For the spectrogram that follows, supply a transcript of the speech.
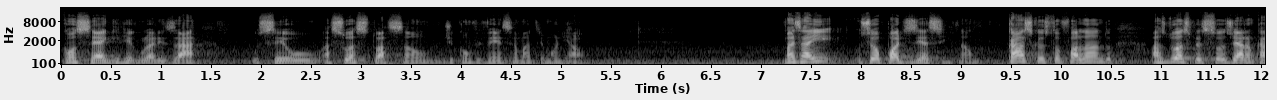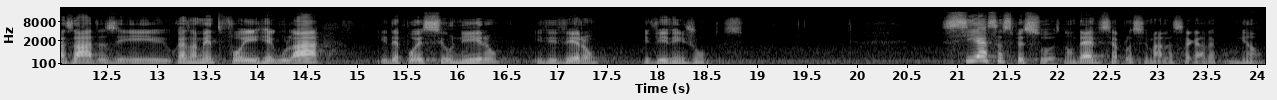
consegue regularizar o seu, a sua situação de convivência matrimonial. Mas aí o senhor pode dizer assim: não, caso que eu estou falando, as duas pessoas já eram casadas e o casamento foi regular e depois se uniram e viveram e vivem juntas. Se essas pessoas não devem se aproximar da Sagrada Comunhão,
